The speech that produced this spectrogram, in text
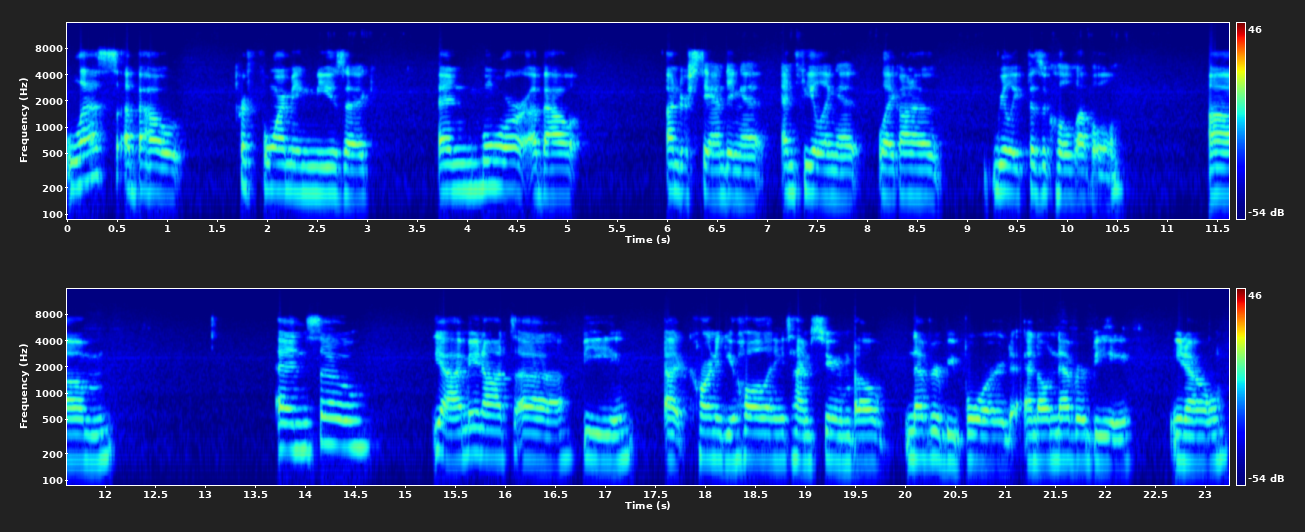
less about performing music and more about understanding it and feeling it, like on a really physical level. Um, and so, yeah, I may not uh, be at Carnegie Hall anytime soon, but I'll never be bored and I'll never be, you know,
